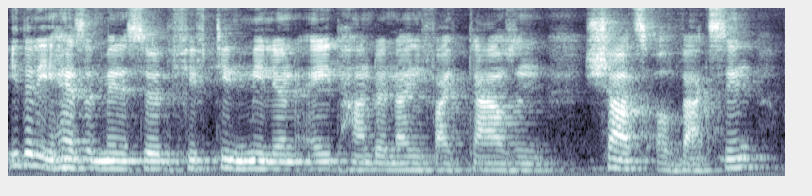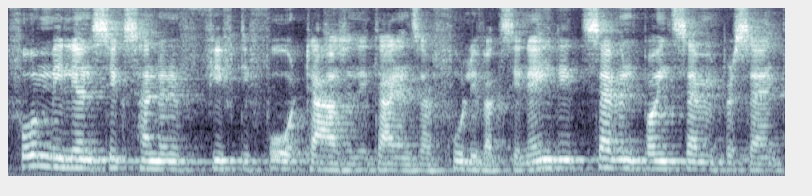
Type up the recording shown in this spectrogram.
Italy has administered 15,895,000 shots of vaccine, 4,654,000 Italians are fully vaccinated, 7.7%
